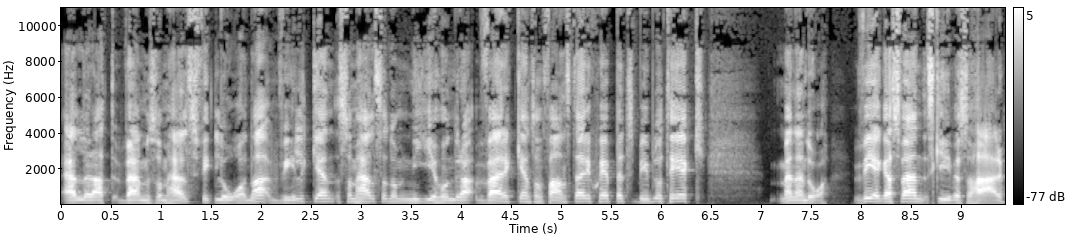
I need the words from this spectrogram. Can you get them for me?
eller att vem som helst fick låna vilken som helst av de 900 verken som fanns där i skeppets bibliotek. Men ändå, Vegasven skriver så här.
